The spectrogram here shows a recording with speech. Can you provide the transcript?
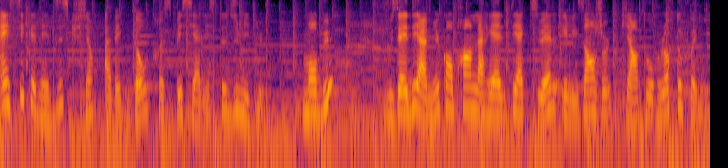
ainsi que mes discussions avec d'autres spécialistes du milieu. Mon but? Vous aider à mieux comprendre la réalité actuelle et les enjeux qui entourent l'orthophonie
